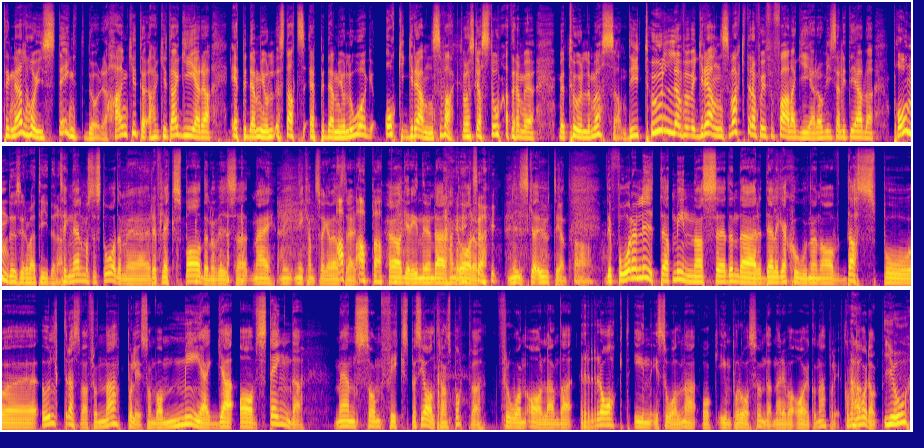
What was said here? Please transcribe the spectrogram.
Tegnell har ju stängt dörren. Han kan ju inte, han kan inte agera epidemiol, statsepidemiolog och gränsvakt. Vad ska stå där med, med tullmössan? Det är ju tullen, för gränsvakterna får ju för fan agera och visa lite jävla pondus i de här tiderna. Tegnell måste stå där med reflexspaden och visa, nej, ni, ni kan inte svänga vänster här. App, app. Höger in i den där hangaren. Ni ska ut igen. Ja. Det får en lite att minnas eh, den där delegationen av Daspo-ultras va, från Napoli som var mega avstängda men som fick specialtransport va? Från Arlanda rakt in i Solna och in på Råsunda när det var AIK Napoli. Kommer du ja, ihåg dem? Jo,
